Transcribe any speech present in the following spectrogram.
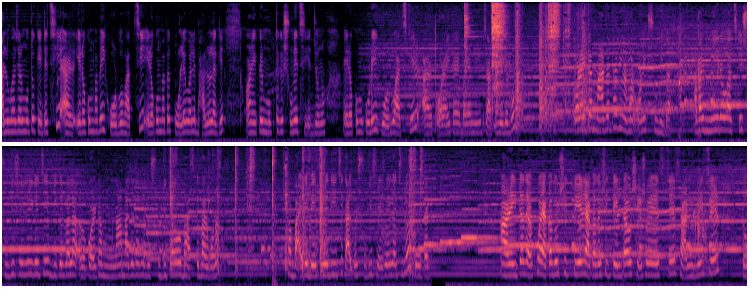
আলু ভাজার মতো কেটেছি আর এরকমভাবেই করব ভাবছি। এরকমভাবে করলে বলে ভালো লাগে। অনেকের মুখ থেকে শুনেছি, এর জন্য এরকম করেই করব আজকের। আর কড়াইটা এবার আমি চাপিয়ে দেবো। কড়াইটা মাজা থাকলে আমার অনেক সুবিধা। আবার মেয়েরাও আজকে সুজি শেষ হয়ে গেছে, বিকেলবেলা কড়াইটা না মাজা থাকলে আবার সুজিটাও ভাজতে পারব না। সব বাইরে বের করে দিয়েছি, কালকে সুজি শেষ হয়ে গেছিল, কৌটা আর এইটা দেখো, একাদশীর তেল, একাদশীর তেলটাও শেষ হয়ে এসছে সানরিচের তো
